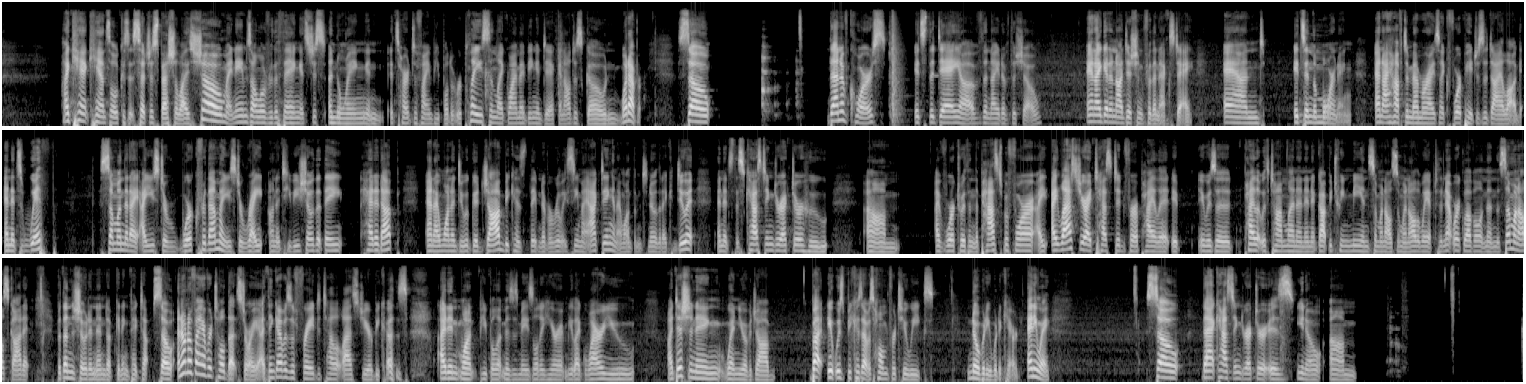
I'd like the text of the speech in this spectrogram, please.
I can't cancel because it's such a specialized show. My name's all over the thing. It's just annoying and it's hard to find people to replace. And like, why am I being a dick? And I'll just go and whatever. So then, of course, it's the day of the night of the show. And I get an audition for the next day. And it's in the morning and I have to memorize like four pages of dialogue. And it's with someone that I, I used to work for them. I used to write on a TV show that they headed up. And I want to do a good job because they've never really seen my acting and I want them to know that I can do it. And it's this casting director who um, I've worked with in the past before. I, I last year I tested for a pilot. It it was a pilot with Tom Lennon, and it got between me and someone else and went all the way up to the network level, and then the someone else got it, but then the show didn't end up getting picked up. So I don't know if I ever told that story. I think I was afraid to tell it last year because I didn't want people at Mrs. Maisel to hear it and be like, "Why are you auditioning when you have a job?" But it was because I was home for two weeks. Nobody would have cared anyway. So that casting director is, you know, um,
